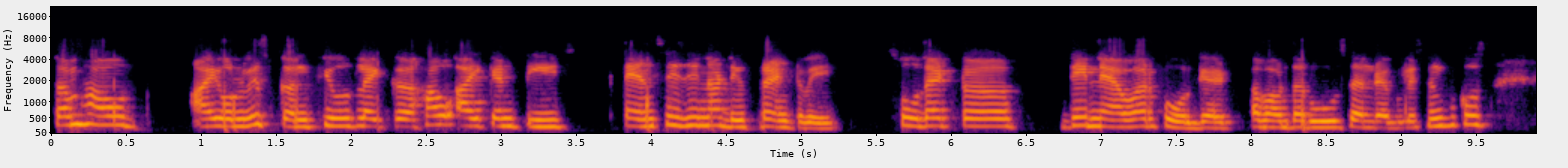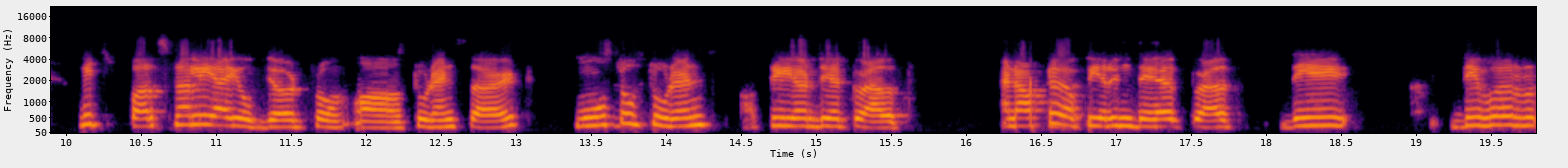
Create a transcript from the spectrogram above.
somehow I always confuse like uh, how I can teach tenses in a different way so that uh, they never forget about the rules and regulations because which personally I observed from uh, student side, most of students clear their 12th and after appearing their 12th they they were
